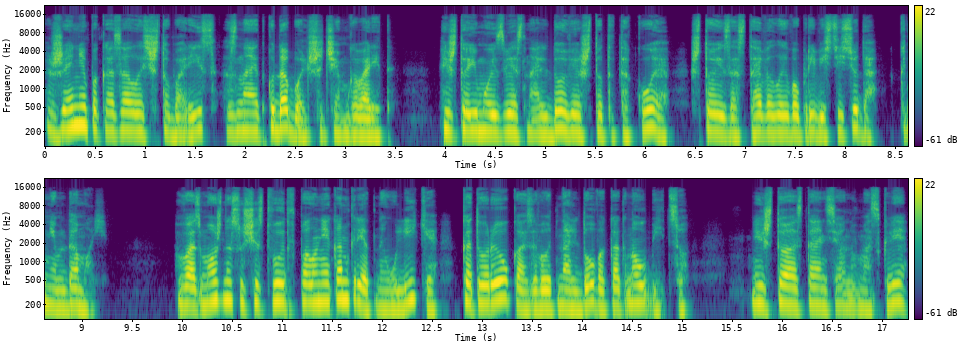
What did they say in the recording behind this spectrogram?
Жене показалось, что Борис знает куда больше, чем говорит, и что ему известно о Льдове что-то такое, что и заставило его привести сюда, к ним домой. Возможно, существуют вполне конкретные улики, которые указывают на Льдова как на убийцу. И что, останься он в Москве,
